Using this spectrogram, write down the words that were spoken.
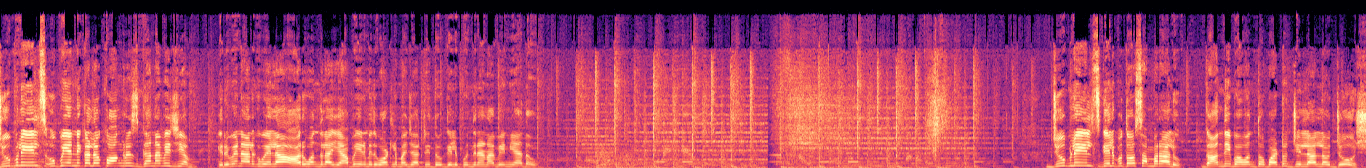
జూబ్లీహిల్స్ ఉప ఎన్నికలో కాంగ్రెస్ ఘన విజయం. ఇరవై నాలుగు వేల ఆరు వందల యాభై ఎనిమిది ఓట్ల మెజార్టీతో గెలుపొందిన నవీన్ యాదవ్. జూబ్లీహిల్స్ గెలుపుతో సంబరాలు. గాంధీ భవన్తో పాటు జిల్లాల్లో జోష్.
